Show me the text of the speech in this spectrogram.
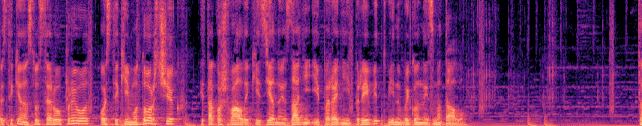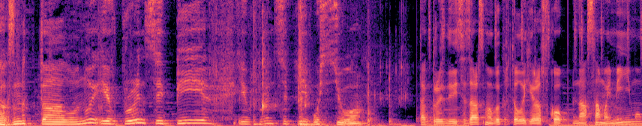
Ось такий у нас тут сервопривод, ось такий моторчик, і також вал, який з'єднує задній і передній привід, він виконаний з металу. Так, з металу. Ну і в принципі. І в принципі, усьо. Так, друзі, дивіться, зараз ми викрутили гіроскоп на самий мінімум.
